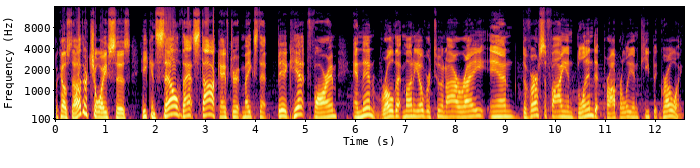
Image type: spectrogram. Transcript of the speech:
because the other choice is he can sell that stock after it makes that big hit for him and then roll that money over to an IRA and diversify and blend it properly and keep it growing.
